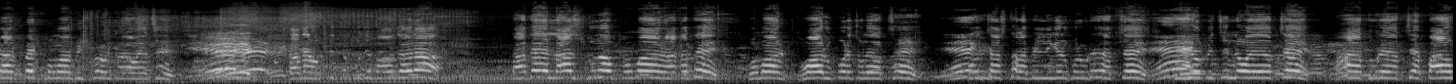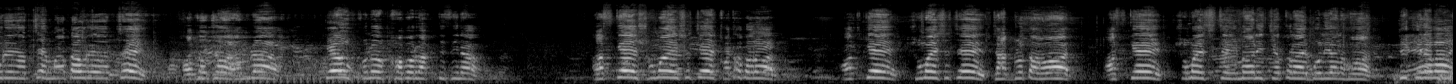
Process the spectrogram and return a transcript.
কার্পেট বোমা বিস্ফোরণ করা হয়েছে। তাদের অস্তিত্ব খুঁজে পাওয়া যায় না। তাদের লাশগুলো বোমার আঘাতে বোমার ধোয়ার উপরে চলে যাচ্ছে। পঞ্চাশ তলা বিল্ডিং এর উপরে উঠে যাচ্ছে। বিচ্ছিন্ন হয়ে যাচ্ছে। হাত উড়ে যাচ্ছে পা উড়ে যাচ্ছে মাথা উড়ে যাচ্ছে। অথচ আমরা কেউ কোনো খবর রাখতেছি না। আজকে সময় এসেছে কথা বলার। আজকে সময় এসেছে জাগ্রত হওয়ার। আজকে সময় এসেছে ইমানি চেতনায় বলিয়ান হওয়ার। ঠিক কিনা ভাই?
